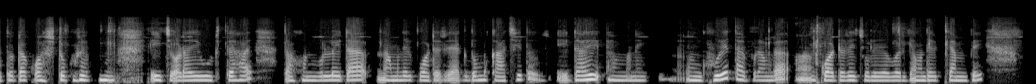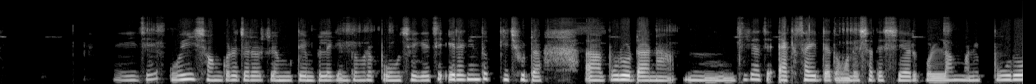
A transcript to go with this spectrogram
এতটা কষ্ট করে এই চড়াই উঠতে হয়। তখন বলল, এটা আমাদের কোয়ার্টারের একদম কাছে তো, এটাই মানে ঘুরে তারপরে আমরা কোয়ার্টারে চলে যাব আর কি আমাদের ক্যাম্পে। এই যে ওই শঙ্করাচার্য টেম- টেম্পলে কিন্তু আমরা পৌঁছে গেছি। এটা কিন্তু কিছুটা পুরোটা না ঠিক আছে? এক সাইডটা তোমাদের সাথে শেয়ার করলাম। মানে পুরো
